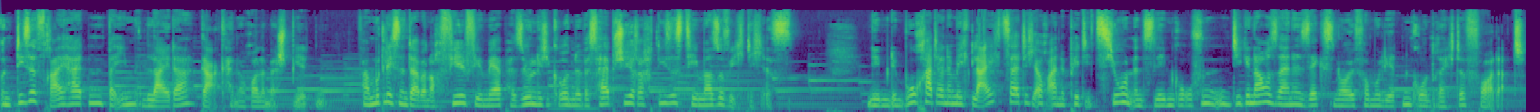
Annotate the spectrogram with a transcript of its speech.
und diese Freiheiten bei ihm leider gar keine Rolle mehr spielten. Vermutlich sind da aber noch viel, viel mehr persönliche Gründe, weshalb Schirach dieses Thema so wichtig ist. Neben dem Buch hat er nämlich gleichzeitig auch eine Petition ins Leben gerufen, die genau seine sechs neu formulierten Grundrechte fordert.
